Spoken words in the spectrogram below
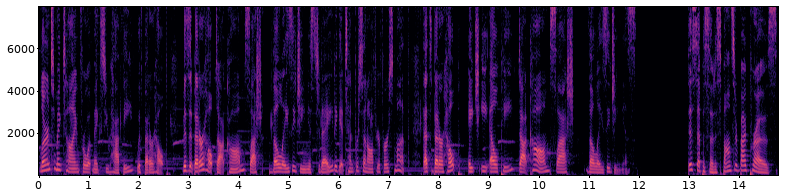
Learn to make time for what makes you happy with BetterHelp. Visit betterhelp.com slash thelazygenius today to get 10% off your first month. That's betterhelp, H-E-L-P dot com slash thelazygenius. This episode is sponsored by Prose.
